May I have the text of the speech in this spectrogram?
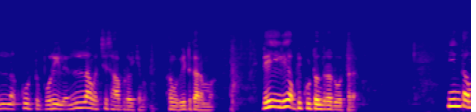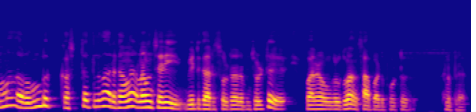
எல்லாம் கூட்டு பொரியல் எல்லாம் வச்சு சாப்பிட வைக்கணும் அவங்க வீட்டுக்காரம்மா டெய்லியும் அப்படி கூப்பிட்டு வந்துடுவார் ஒருத்தரை. இந்த அம்மா ரொம்ப கஷ்டத்தில் தான் இருக்காங்க. ஆனாலும் சரி வீட்டுக்காரர் சொல்கிறாரு அப்படின்னு சொல்லிட்டு வரவங்களுக்கெல்லாம் சாப்பாடு போட்டு அனுப்புகிறார்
